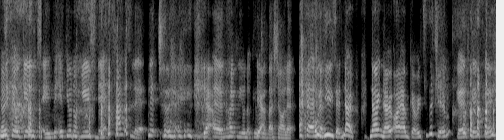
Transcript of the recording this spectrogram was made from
don't feel guilty, but if you're not using it, cancel it. Literally. Yeah. Um, hopefully, you're not guilty Yeah. of that, Charlotte. or use it. No, no, no. I am going to the gym. good, good, good.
